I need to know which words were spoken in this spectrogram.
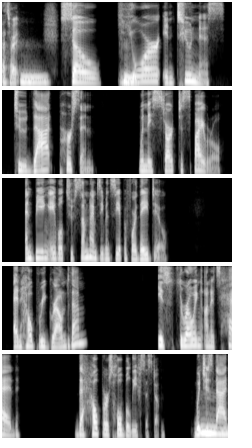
That's right. Mm. So Hmm. your in tuneness to that person when they start to spiral and being able to sometimes even see it before they do and help reground them is throwing on its head the helper's whole belief system, which is that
